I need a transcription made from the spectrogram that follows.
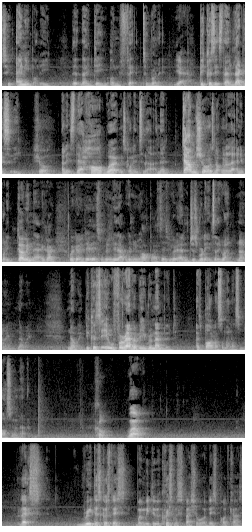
to anybody that they deem unfit to run it Yeah, because it's their legacy sure. and it's their hard work that's gone into that and they're damn sure is not going to let anybody go in there and go we're going to do this we're going to do that we're going to do half price this we're going to, and just run it into the ground no way no way no way because it will forever be remembered as Bardos and Manos and Barcelona Cool. Well, let's rediscuss this when we do a Christmas special of this podcast.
